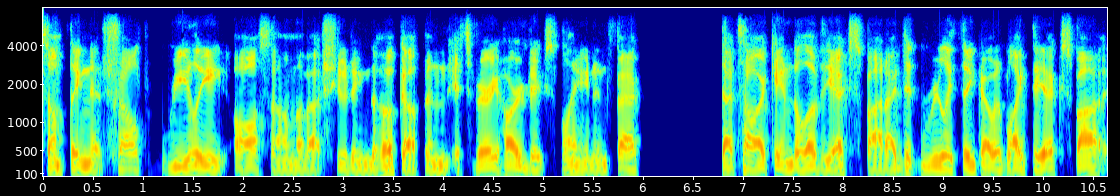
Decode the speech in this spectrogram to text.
something that felt really awesome about shooting the hookup, and it's very hard to explain. In fact, that's how I came to love the X Spot. I didn't really think I would like the X Spot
